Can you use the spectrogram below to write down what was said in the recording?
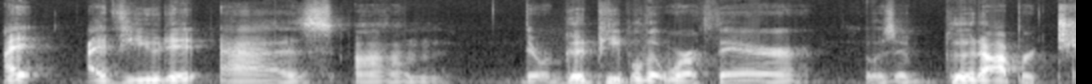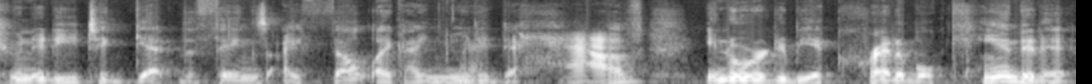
I I viewed it as um, there were good people that worked there. It was a good opportunity to get the things I felt like I needed to have in order to be a credible candidate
